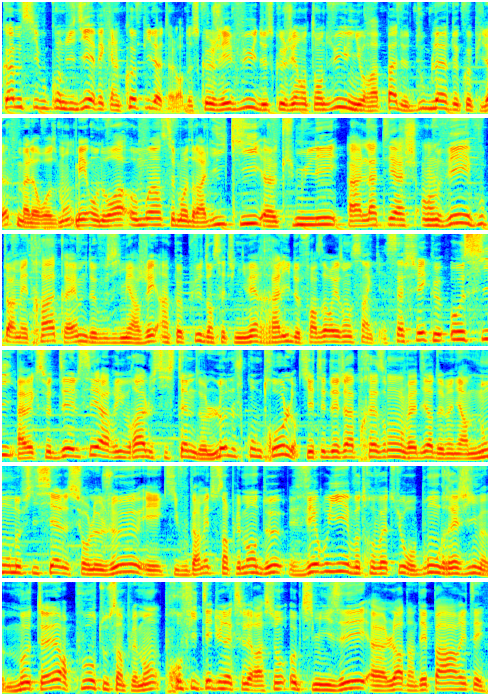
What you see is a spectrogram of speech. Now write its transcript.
comme si vous conduisiez avec un copilote. Alors de ce que j'ai vu de ce que j'ai entendu, il n'y aura pas de doublage de copilote malheureusement, mais on aura au moins ce mode rallye qui, euh, cumulé à l'ATH enlevé, vous permettra quand même de vous immerger un peu plus dans cet univers rallye de Forza Horizon 5. Sachez que aussi, avec ce DLC arrivera le système de launch control, qui était déjà présent, on va dire, de manière non officielle sur le jeu, et qui vous permet tout simplement de verrouiller votre voiture au bon régime moteur pour tout simplement profiter d'une accélération optimisée euh, lors d'un départ arrêté.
